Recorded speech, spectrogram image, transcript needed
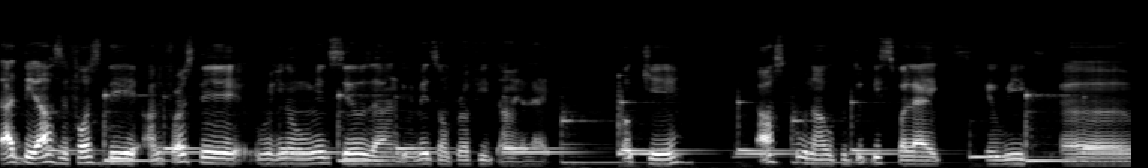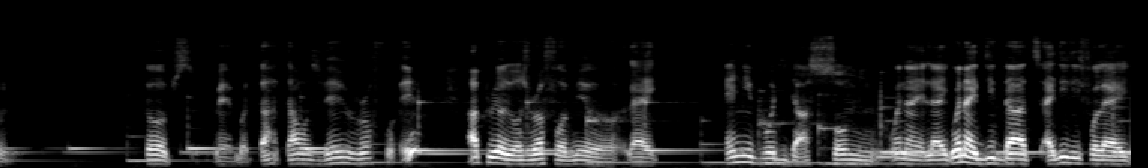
that day, that was the first day. And the first day, we, you know, we made sales and we made some profit. And we are like, okay, that's cool. Now we could do this for like a week. Um, tops, man. But that that was very rough for eh? That period was rough for me. Oh. Like anybody that saw me when I like when I did that, I did it for like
